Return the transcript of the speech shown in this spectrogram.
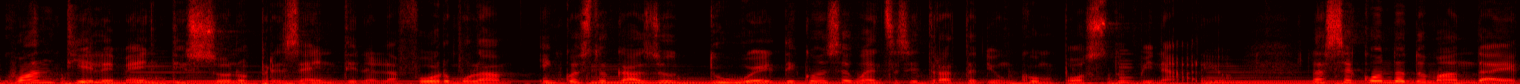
quanti elementi sono presenti nella formula? In questo caso due, di conseguenza si tratta di un composto binario. La seconda domanda è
